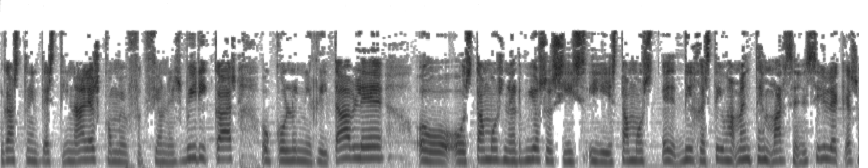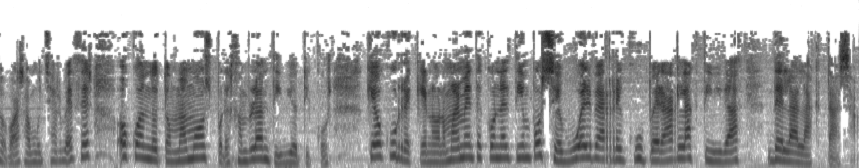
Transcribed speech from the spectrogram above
gastrointestinales como infecciones víricas o colon irritable o, estamos nerviosos y, y estamos eh, digestivamente más sensibles, que eso pasa muchas veces, o cuando tomamos, por ejemplo, antibióticos. ¿Qué ocurre? Que normalmente con el tiempo se vuelve a recuperar la actividad de la lactasa.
